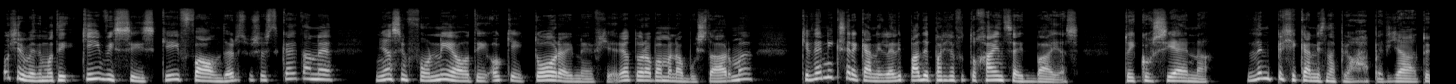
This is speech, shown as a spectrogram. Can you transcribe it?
Όχι ρε παιδί μου, ότι και οι VCs και οι founders ουσιαστικά ήταν μια συμφωνία ότι, OK, τώρα είναι ευκαιρία, τώρα πάμε να μπουστάρουμε και δεν ήξερε κανείς. Δηλαδή, πάντα υπάρχει αυτό το hindsight bias. Το 21 δεν υπήρχε κανείς να πει Α, παιδιά, το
